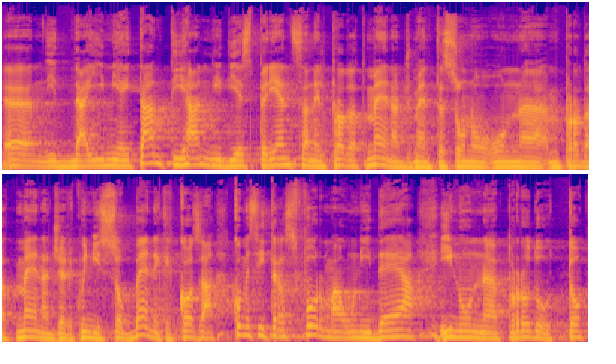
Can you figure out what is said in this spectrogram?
eh, dai miei tanti anni di esperienza nel product management, sono un product manager, quindi so bene che cosa, come si trasforma un'idea in un prodotto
